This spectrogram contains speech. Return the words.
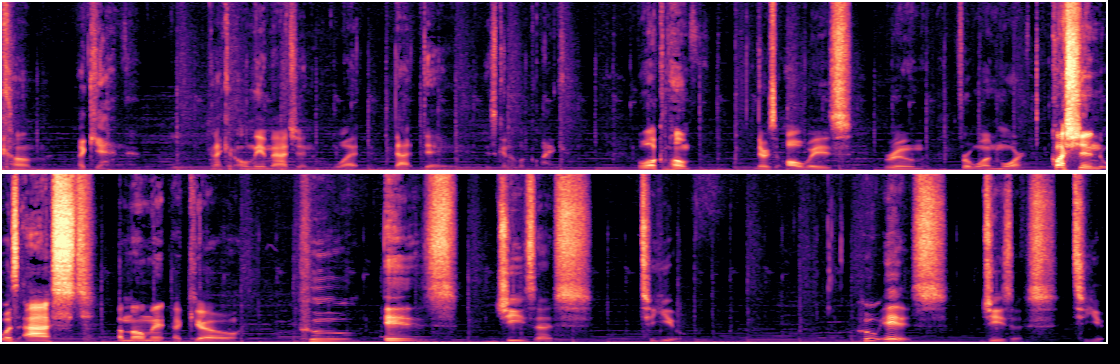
come again. And I can only imagine what that day is going to look like. Well, welcome home. There's always room for one more. Question was asked a moment ago who is Jesus to you? Who is Jesus to you?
